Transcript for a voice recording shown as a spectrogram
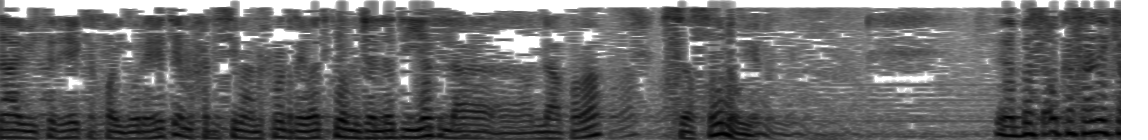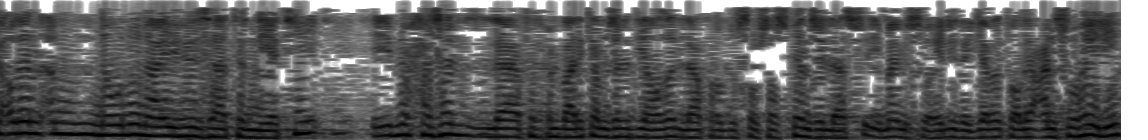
ناوي تر هيك خواي قوله هيتي محدث إمام محمد روايات كو مجلدية لا لا قرا سيصونوية بس أو كسانك أولين أم نونونا يهزات النيتي ابن حجر لا فتح الباري كم جلد ينظر لا فرد صوص كان جل إمام السهيلي ذكرت عن سهيلي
